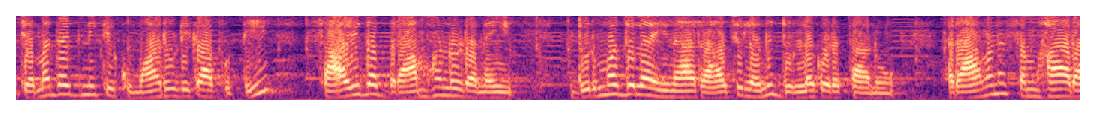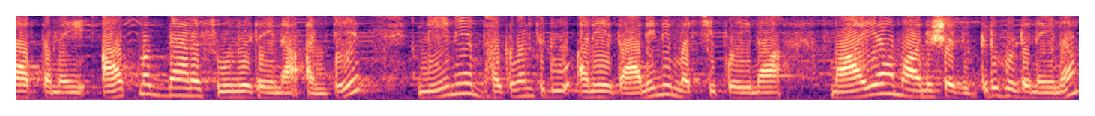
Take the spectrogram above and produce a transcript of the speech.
జమదగ్నికి కుమారుడిగా పుట్టి సాయుధ బ్రాహ్మణుడనై దుర్మదులైన రాజులను దుళ్ళగొడతాను. రావణ సంహారార్థమై ఆత్మజ్ఞాన శూన్యుడైన అంటే నేనే భగవంతుడు అనే దానిని మర్చిపోయిన మాయామానుష విగ్రహుడనైన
